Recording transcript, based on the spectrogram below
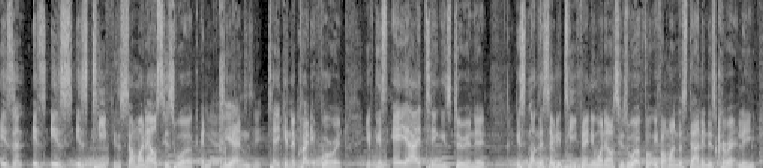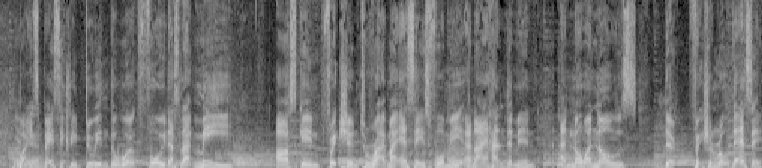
isn't is is is teeth in someone else's work and Yeah. and taking the credit for it. If this AI thing is doing it, it's not necessarily teeth in anyone else's work. For if I'm understanding this correctly, but it's basically doing the work for you. That's like me asking Friction to write my essays for me, and I hand them in, and no one knows that Friction wrote the essay.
